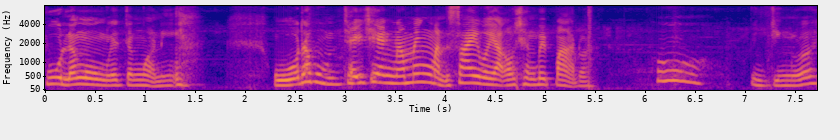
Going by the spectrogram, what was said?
พูดแล้วงงเลยจังหวะนี้โหถ้าผมใช้แชงนะแม่งหมั่นไส้วะอยากเอาแชงไปปาดวะโอ้จริงๆเลย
